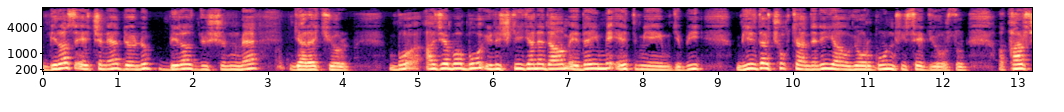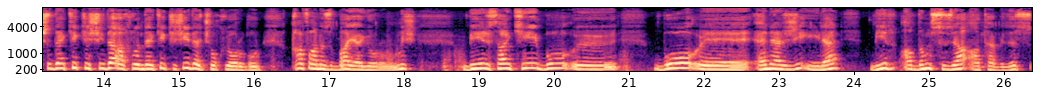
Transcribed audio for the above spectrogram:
biraz içine dönüp biraz düşünme gerekiyor. Bu acaba bu ilişki gene devam edeyim mi etmeyeyim gibi bir de çok kendini yorgun hissediyorsun. Karşıdaki kişi de aklındaki kişi de çok yorgun. Kafanız baya yorulmuş. Bir sanki bu e, bu e, enerji ile bir adım size atabilir.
